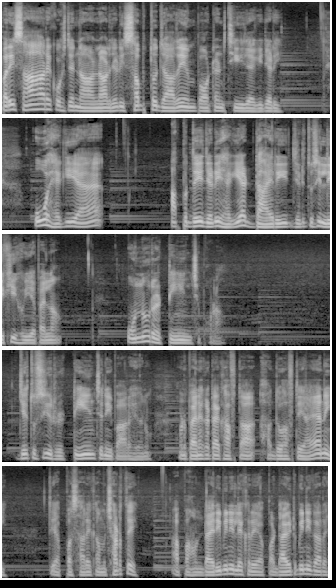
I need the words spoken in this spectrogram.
ਪਰ ਇਹ ਸਾਰੇ ਕੁਝ ਦੇ ਨਾਲ ਨਾਲ ਜਿਹੜੀ ਸਭ ਤੋਂ ਜ਼ਿਆਦਾ ਇੰਪੋਰਟੈਂਟ ਚੀਜ਼ ਹੈਗੀ ਜਿਹੜੀ, ਉਹ ਹੈਗੀ ਹੈ ਆਪਦੇ ਜਿਹੜੀ ਹੈਗੀ ਆ ਡਾਇਰੀ ਜਿਹੜੀ ਤੁਸੀਂ ਲਿਖੀ ਹੋਈ ਹੈ ਪਹਿਲਾਂ, ਉਹਨੂੰ ਰੁਟੀਨ ਚ ਪਾਉਣਾ। ਜੇ ਤੁਸੀਂ ਰੁਟੀਨ ਚ ਨਹੀਂ ਪਾ ਰਹੇ ਉਹਨੂੰ, ਹੁਣ ਪੈਨਿਕ ਅਟੈਕ ਹਫਤਾ, ਦੋ ਹਫ਼ਤੇ ਆਇਆ ਨਹੀਂ ਤੇ ਆਪਾਂ ਸਾਰੇ ਕੰਮ ਛੱਡਤੇ। ਆਪਾਂ ਹੁਣ ਡਾਇਰੀ ਵੀ ਨਹੀਂ ਲਿਖ ਰਹੇ, ਆਪਾਂ ਡਾਈਟ ਵੀ ਨਹੀਂ ਕਰ ਰਹੇ।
